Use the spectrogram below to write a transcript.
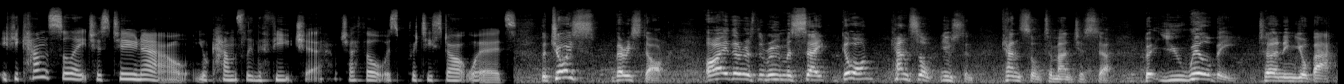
if you cancel HS2 now, you're cancelling the future, which I thought was pretty stark words. The choice, very stark. Either, as the rumours say, go on, cancel Euston, cancel to Manchester, but you will be turning your back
